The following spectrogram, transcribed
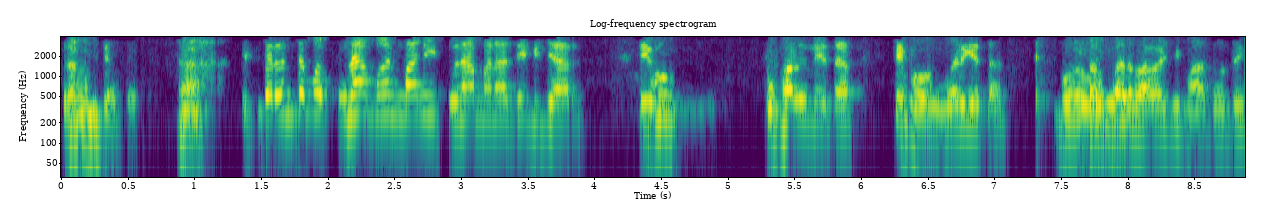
प्रभूच्या हा. तिथपर्यंत मग पुन्हा मन मानी पुन्हा मनाचे विचार ते हो. उफाळून येतात ते हो. वर येतात संसार. भावाची मात होते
